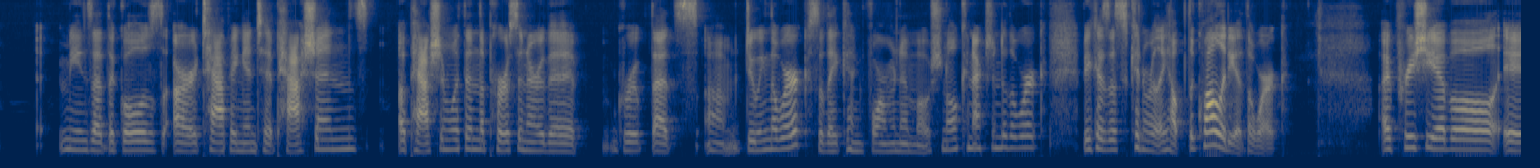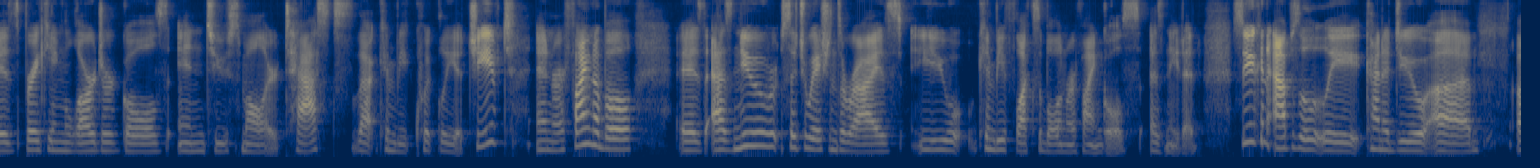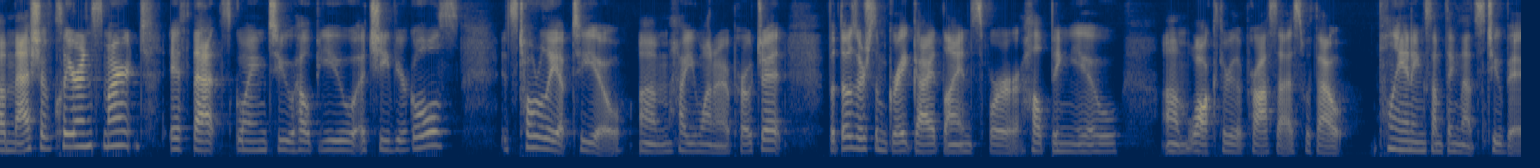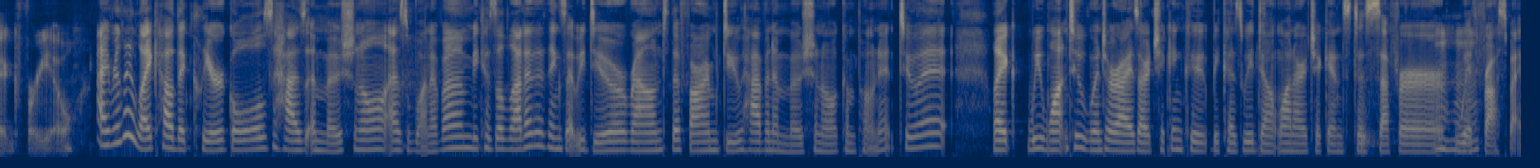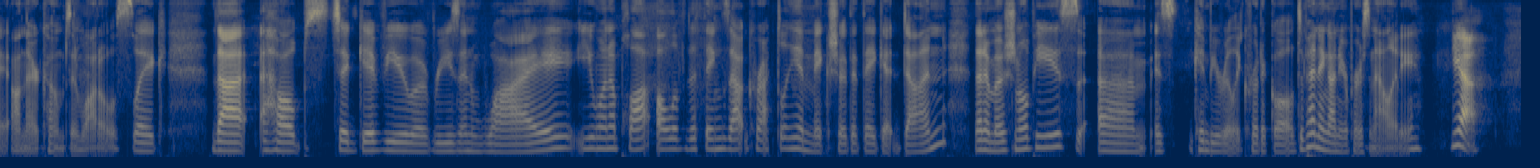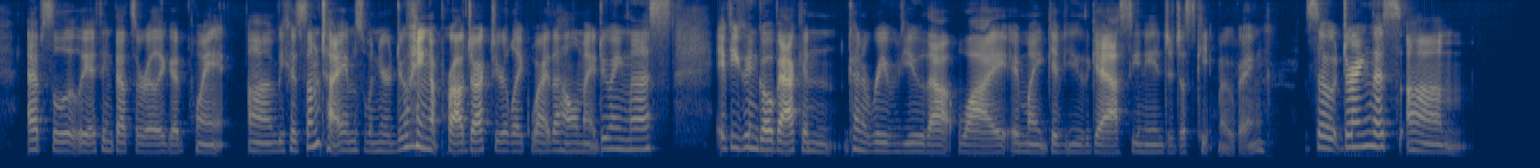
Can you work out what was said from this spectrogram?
means that the goals are tapping into passions, a passion within the person or the group that's um, doing the work so they can form an emotional connection to the work because this can really help the quality of the work. Appreciable is breaking larger goals into smaller tasks that can be quickly achieved. And refinable is as new situations arise, you can be flexible and refine goals as needed. So you can absolutely kind of do a, a mesh of clear and smart if that's going to help you achieve your goals. It's totally up to you um, how you want to approach it. But those are some great guidelines for helping you um, walk through the process without planning something that's too big for you. I really like how the clear goals has emotional as one of them because a lot of the things that we do around the farm do have an emotional component to it. Like we want to winterize our chicken coop because we don't want our chickens to suffer mm-hmm. with frostbite on their combs and wattles. Like that helps to give you a reason why you want to plot all of the things out correctly and make sure that they get done. That emotional piece um, is can be really critical depending on your personality. Yeah, absolutely. I think that's a really good point. Um, because sometimes when you're doing a project, you're like, why the hell am I doing this? If you can go back and kind of review that why, it might give you the gas you need to just keep moving. So during this um,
